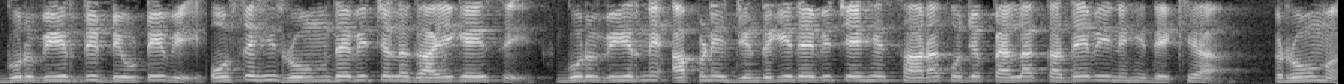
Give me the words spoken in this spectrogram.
ਗੁਰਵੀਰ ਦੀ ਡਿਊਟੀ ਵੀ ਉਸੇ ਹੀ ਰੂਮ ਦੇ ਵਿੱਚ ਲਗਾਈ ਗਈ ਸੀ। ਗੁਰਵੀਰ ਨੇ ਆਪਣੀ ਜ਼ਿੰਦਗੀ ਦੇ ਵਿੱਚ ਇਹ ਸਾਰਾ ਕੁਝ ਪਹਿਲਾਂ ਕਦੇ ਵੀ ਨਹੀਂ ਦੇਖਿਆ। ਰੂਮ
